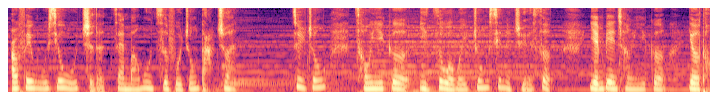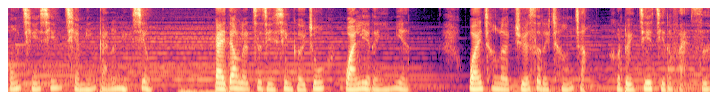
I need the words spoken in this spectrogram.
而非无休无止地在盲目自负中打转。最终，从一个以自我为中心的角色，演变成一个有同情心且敏感的女性，改掉了自己性格中顽劣的一面，完成了角色的成长和对阶级的反思。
